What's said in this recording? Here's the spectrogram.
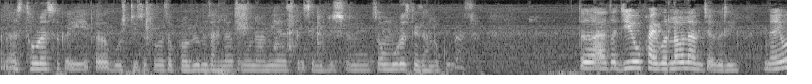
पण आज थोडंसं काही एका गोष्टीचा थोडासा प्रॉब्लेम झाला. तर म्हणून आम्ही आज काही सेलिब्रेशनचं मूडच नाही झालो कुणाचं तर आता जिओ फायबर लावला आमच्या घरी. नाही हो?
